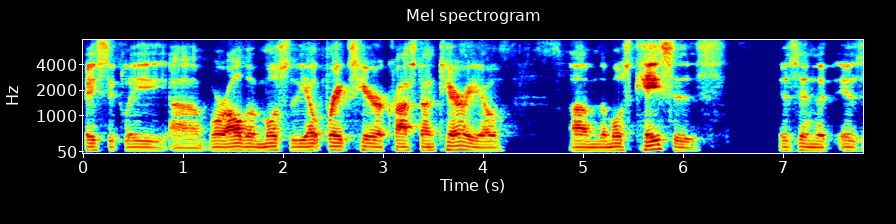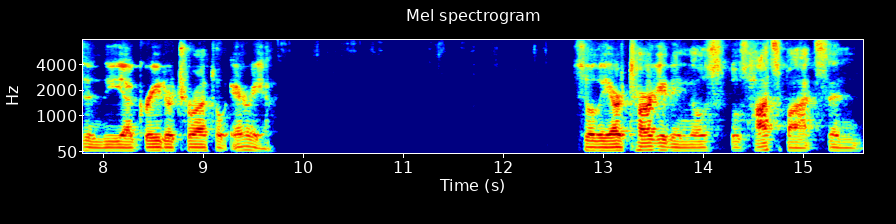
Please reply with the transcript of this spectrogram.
basically uh, where all the most of the outbreaks here across Ontario um, the most cases is in the is in the uh, Greater Toronto area. So they are targeting those those hotspots, and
